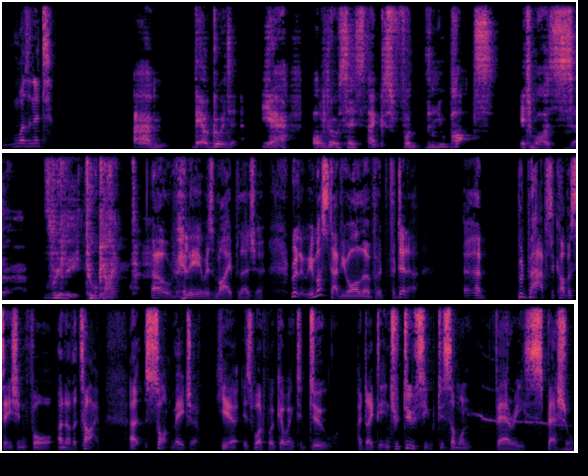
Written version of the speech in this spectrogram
wasn't it? Um, they're good. Yeah. Aldo says thanks for the new pots. It was uh, really too kind. Oh, really, it was my pleasure. Really, we must have you all over for dinner. Uh, but perhaps a conversation for another time. Uh, Sant Major, here is what we're going to do. I'd like to introduce you to someone very special.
